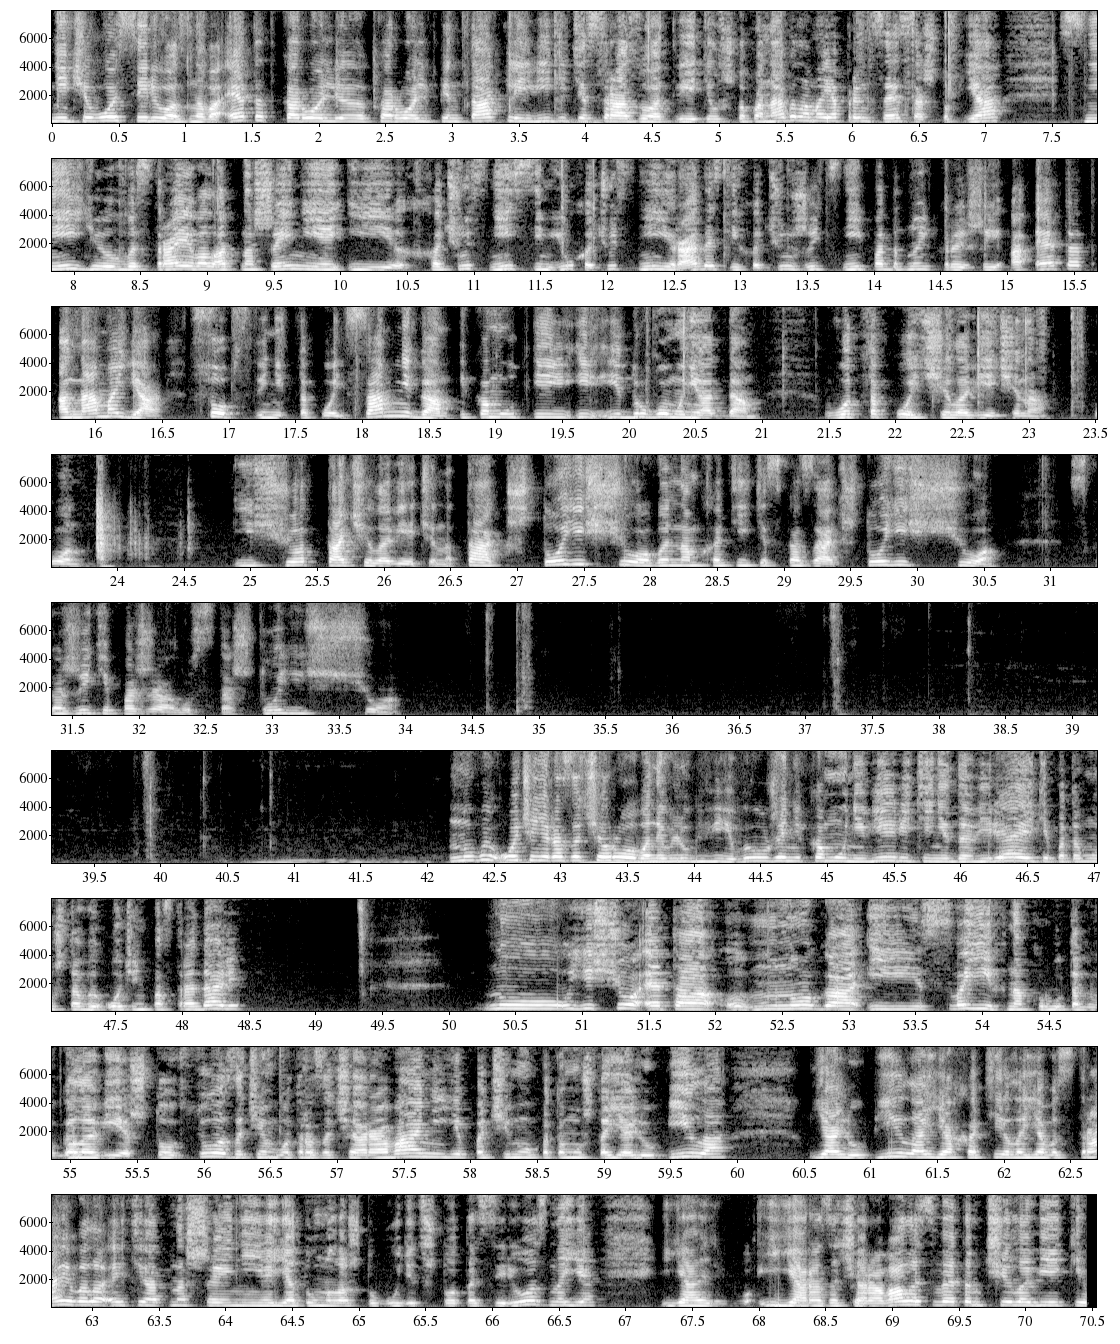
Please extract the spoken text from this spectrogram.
ничего серьезного. Этот король, э, король Пентаклей, видите, сразу ответил, чтобы она была моя принцесса, чтобы я с ней выстраивал отношения и хочу с ней семью, хочу с ней радость и хочу жить с ней под одной крышей. А этот, она моя, собственник такой, сам не гам и кому и, и, и другому не отдам. Вот такой человечина он еще та человечина. Так, что еще вы нам хотите сказать? Что еще? Скажите, пожалуйста, что еще? Ну, вы очень разочарованы в любви, вы уже никому не верите, не доверяете, потому что вы очень пострадали Ну, еще это э, много и своих накруток в голове, что все, зачем вот разочарование, почему? Потому что я любила, я любила, я хотела, я выстраивала эти отношения, я думала, что будет что-то серьезное, я, я разочаровалась в этом человеке,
